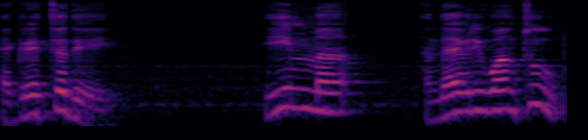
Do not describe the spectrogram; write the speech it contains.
a great day. Him and everyone too.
